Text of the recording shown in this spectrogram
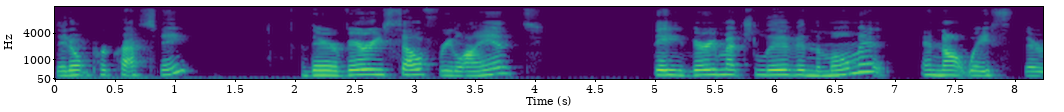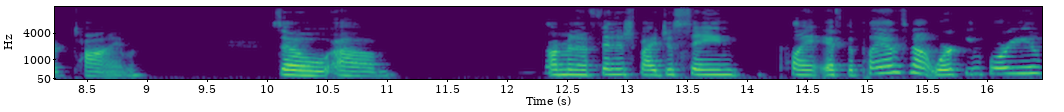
They don't procrastinate. They're very self-reliant. They very much live in the moment and not waste their time. So um, I'm going to finish by just saying plan if the plan's not working for you,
